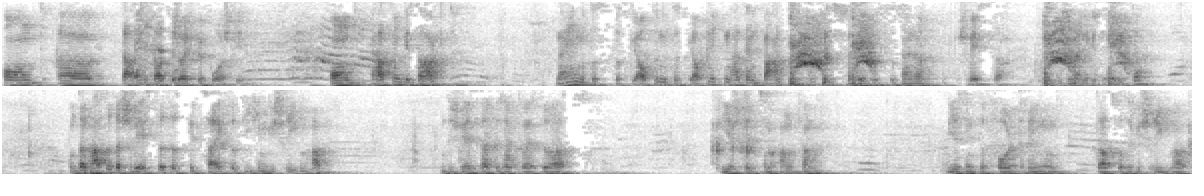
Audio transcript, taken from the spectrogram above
Und äh, das und das wird euch bevorstehen. Und er hat dann gesagt, nein, und das, das glaubt er nicht, das glaubt er nicht, und hat ein wahnsinnig gutes Verhältnis zu seiner Schwester. Die ist einiges älter. Und dann hat er der Schwester das gezeigt, was ich ihm geschrieben habe. Und die Schwester hat gesagt, weißt du was, hier steht es am Anfang, wir sind da voll drin und das, was er geschrieben hat,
